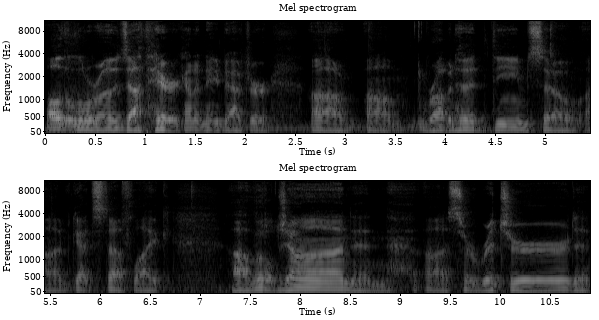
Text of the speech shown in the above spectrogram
all the little roads out there are kind of named after uh, um, Robin Hood themes. So uh, I've got stuff like uh, Little John and uh, Sir Richard and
